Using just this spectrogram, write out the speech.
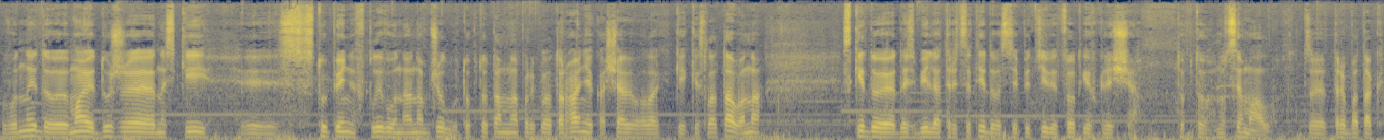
вони мають дуже низький е, ступінь впливу на бджолу. Тобто там, наприклад, органіка, щавіла кислота, вона скидує десь біля 30-25% кліща. Тобто ну це мало. Це треба так,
